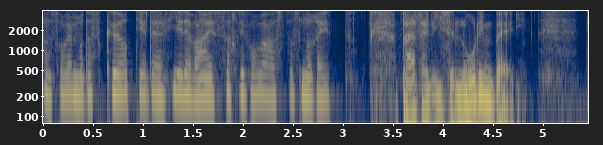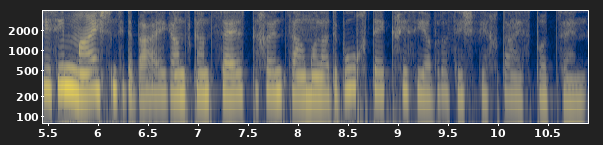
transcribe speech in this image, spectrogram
Also wenn man das hört, jeder, jeder weiß ein bisschen, von was das man redet. Besenreisser nur im Bein? Die sind meistens in der Beine, ganz, ganz selten können es auch mal an der Bauchdecke sein, aber das ist vielleicht 1%.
